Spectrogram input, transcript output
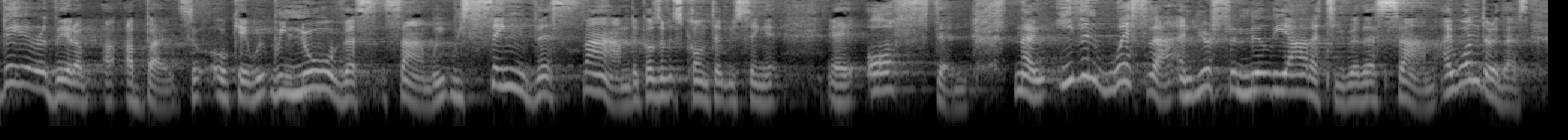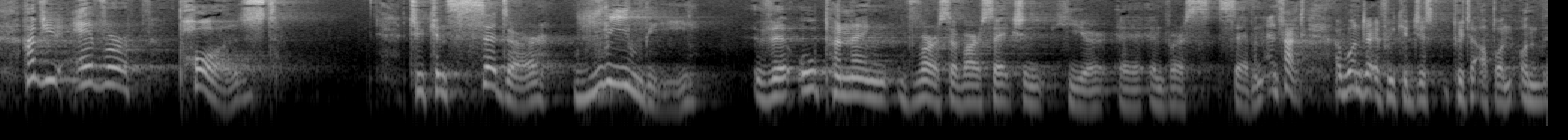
there or thereabout. So, okay, we, we know this psalm. We, we sing this psalm because of its content, we sing it uh, often. Now, even with that and your familiarity with this psalm, I wonder this have you ever paused to consider really the opening verse of our section here uh, in verse 7. In fact, I wonder if we could just put it up on, on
